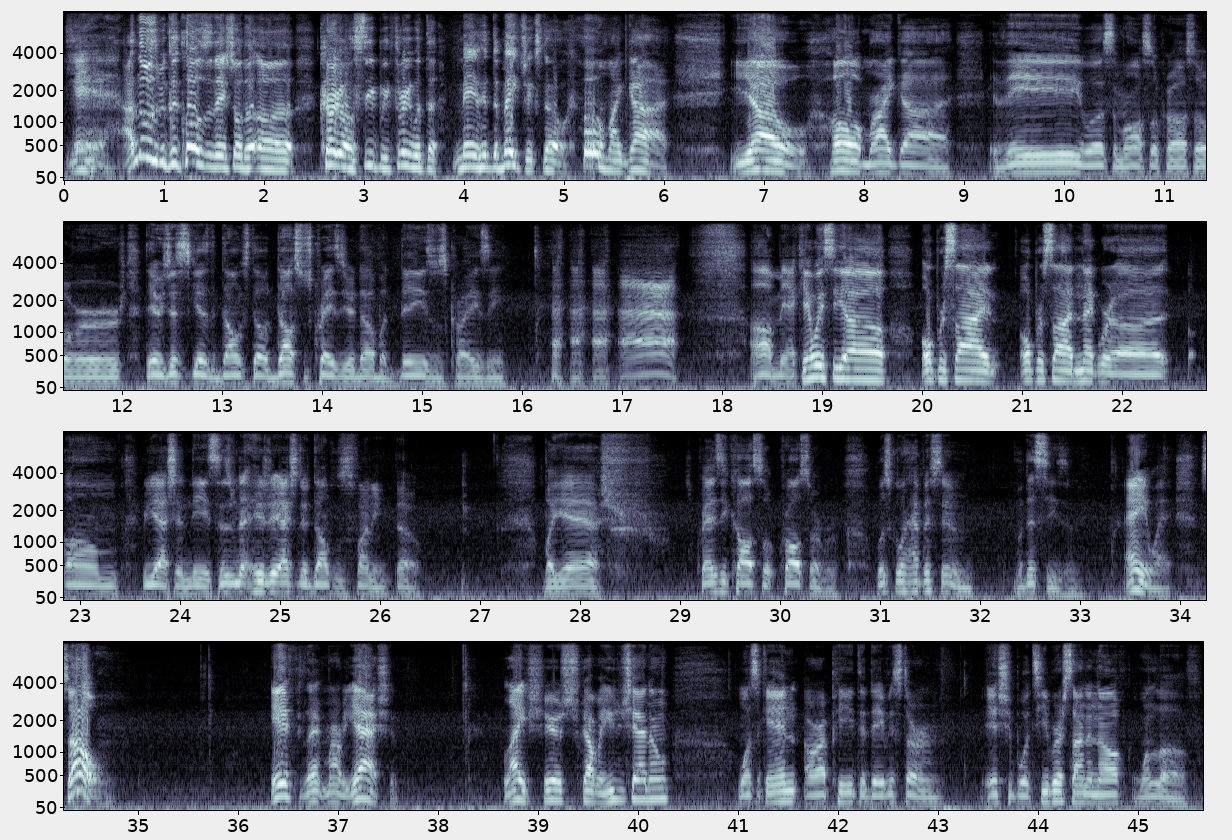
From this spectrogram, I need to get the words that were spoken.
Yeah, I knew it was a good closer. They showed the uh, Curry on CP3 with the man hit the Matrix though. Oh my god, yo, oh my god. These was some also crossovers. They was just as the dunks though. Dunks was crazier though, but these was crazy. oh man, can't wait to see uh Oprah side Oprah side neck where uh um reaction these. His, his reaction to dunks was funny though. But yeah, crazy crossover. What's gonna happen soon with this season? Anyway, so if you like my reaction, like, share, subscribe my YouTube channel. Once again, RIP to David Stern. It's your boy T-Bear signing off. One love.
